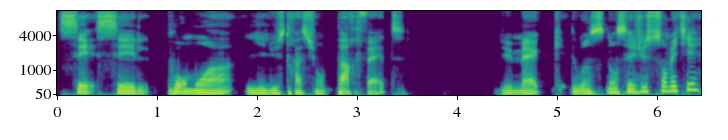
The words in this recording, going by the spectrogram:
c'est c'est pour moi l'illustration parfaite du mec dont c'est juste son métier.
